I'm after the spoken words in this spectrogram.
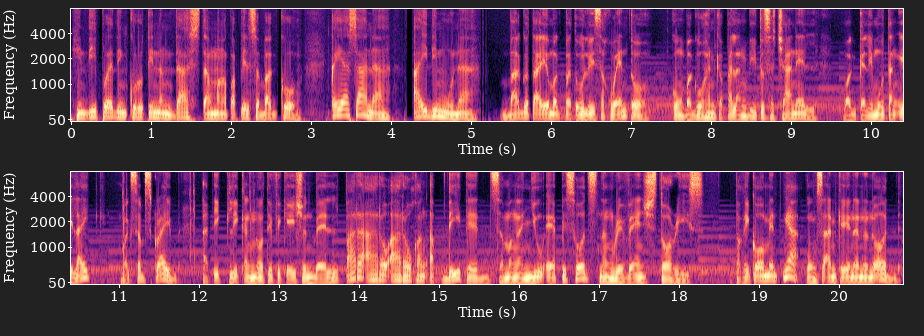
hindi pwedeng kurutin ng dust ang mga papel sa bag ko, kaya sana ID muna. Bago tayo magpatuloy sa kwento, kung baguhan ka pa lang dito sa channel, huwag kalimutang i-like, mag-subscribe at i-click ang notification bell para araw-araw kang updated sa mga new episodes ng Revenge Stories. Paki-comment nga kung saan kayo nanonood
